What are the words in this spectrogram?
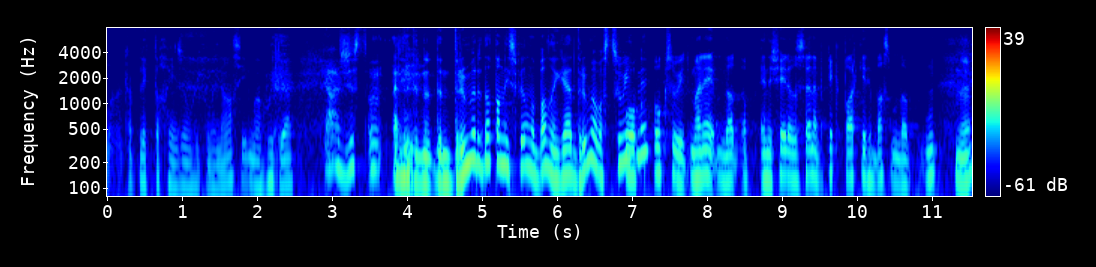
Maar dat bleek toch geen zo'n goede combinatie. Maar goed, ja. Ja, juist. En de, de drummer dat dan niet speelde, Bas, en jij drummen, was het zoiets, Ook, nee? ook zoiets. Maar nee, dat op, in the Shade of the Sun heb ik een paar keer gebast. Maar dat, hm. Nee.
